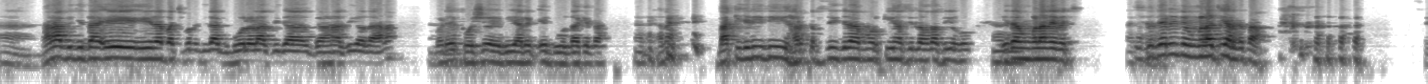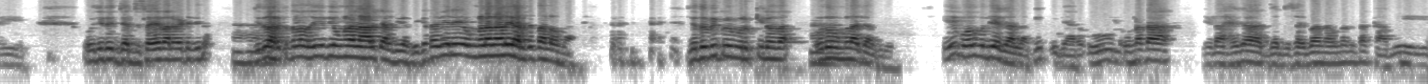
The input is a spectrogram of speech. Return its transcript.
ਹਾਂ। ਹਨਾ ਵੀ ਜਿੱਦਾਂ ਇਹ ਇਹਦਾ ਬਚਪਨ ਜਿਹਦਾ ਬੋਲਣਾ ਸੀਗਾ ਗਾਣਾ ਸੀਗਾ ਉਹਦਾ ਹਨਾ। ਬੜੇ ਖੁਸ਼ ਹੋਏ ਵੀ ਯਾਰ ਇਹ ਬੋਲਦਾ ਕਿਦਾਂ ਹਨਾ। ਬਾਕੀ ਜਿਹੜੀ ਦੀ ਹਰਕਤ ਸੀ ਜਿਹੜਾ ਮੁਰਕੀਆਂ ਸੀ ਲਾਉਂਦਾ ਸੀ ਉਹ ਇਹਦਾ ਉਂਗਲਾਂ ਦੇ ਵਿੱਚ। ਉਹ ਅੱਛਾ ਕਹਿੰਦੇ ਨੇ ਉਂਗਲਾਂ 'ਚ ਹਰਕਤਾਂ। ਸਹੀ ਹੈ। ਉਹ ਜਿਹੜੇ ਜੱਜ ਸਾਹਿਬਾਨ ਬੈਠੇ ਸੀ ਨਾ। ਜਦੋਂ ਹਰਕਤ ਲਾਉਂਦਾ ਸੀ ਇਹਦੀ ਉਂਗਲਾਂ ਨਾਲ ਚੱਲਦੀਆਂ ਸੀ। ਕਹਿੰਦਾ ਵੀ ਇਹ ਉਂਗਲਾਂ ਨਾਲ ਹੀ ਹਰਕਤਾਂ ਲਾਉਂਦਾ। ਜਦੋਂ ਵੀ ਕੋਈ ਮੁਰਕੀ ਲਾਉਂਦਾ ਉਦੋਂ ਉਂਗਲਾਂ ਚੱਲਦੀਆਂ। ਇਹ ਬਹੁਤ ਵਧੀਆ ਗੱਲ ਆ ਕਿ ਯਾਰ ਉਹ ਉਹਨਾਂ ਦਾ ਜਿਹੜਾ ਹੈਗਾ ਜੱਜ ਸਾਹਿਬਾਨ ਦਾ ਉਹਨਾਂ ਦਾ ਤਾਂ ਕੰਮ ਹੀ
